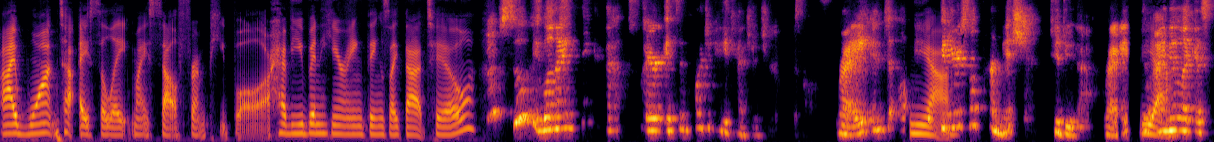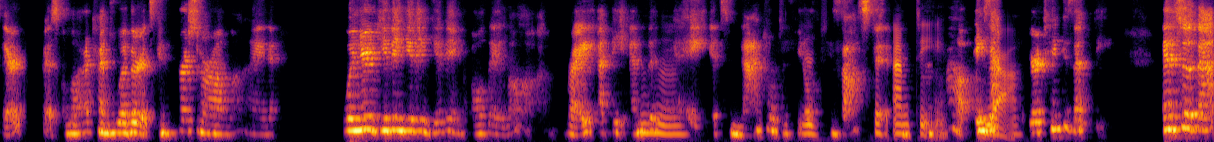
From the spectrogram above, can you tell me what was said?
I want to isolate myself from people. Have you been hearing things like that too? Absolutely. Well, and I think that's where it's important to pay attention to yourself, right? And to Yeah. give yourself permission to do that, right? So Yeah. I know, like as therapists, a lot of times, whether it's in person or online, when you're giving, giving, giving all day long, right? At the end of Mhm. the day, it's natural to feel You're exhausted. Empty. Wow, exactly. Your tank is empty. And so that's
